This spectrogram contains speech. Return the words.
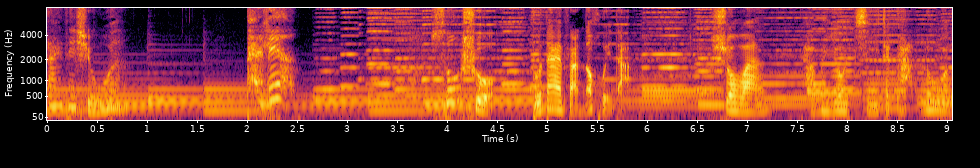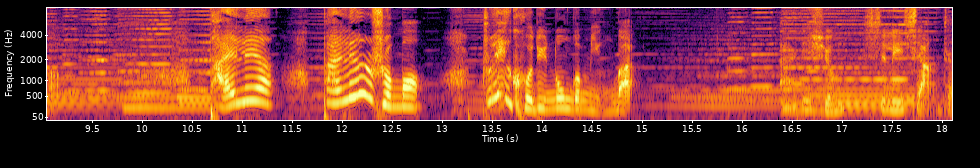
艾迪熊问。排练。松鼠不耐烦的回答。说完，他们又急着赶路了。排练？排练什么？这可得弄个明白。艾迪熊心里想着，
